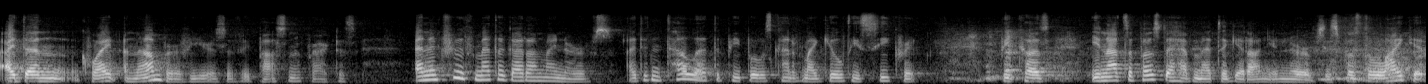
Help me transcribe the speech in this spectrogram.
I'd done quite a number of years of vipassana practice. And in truth, metta got on my nerves. I didn't tell that to people, it was kind of my guilty secret. Because you're not supposed to have metta get on your nerves, you're supposed to like it.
